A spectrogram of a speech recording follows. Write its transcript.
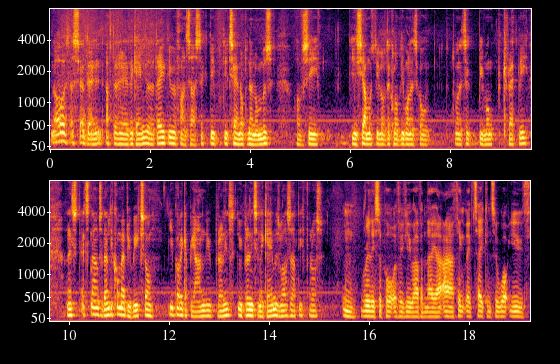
No, I said uh, after uh, the game the other day, they were fantastic. They, they turned up in the numbers obviously you see how much they love the club, they want to go, they want to be run correctly, and it's it's down to them. They come every week, so you've got to get behind. you brilliant. you brilliant in the game as well, Saturday for us. Mm, really supportive of you, haven't they? And I, I think they've taken to what you've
